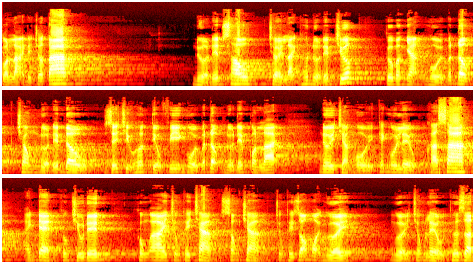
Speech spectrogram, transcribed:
còn lại để cho ta. Nửa đêm sau, Trời lạnh hơn nửa đêm trước, Cơ băng nhạn ngồi bất động Trong nửa đêm đầu, Dễ chịu hơn Tiểu Phi ngồi bất động nửa đêm còn lại. Nơi chàng ngồi cách ngôi lều cũng khá xa, Ánh đèn không chiếu đến, Không ai trông thấy chàng, Song chàng trông thấy rõ mọi người. Người trong lều thưa dần,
